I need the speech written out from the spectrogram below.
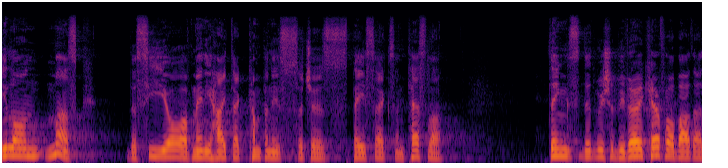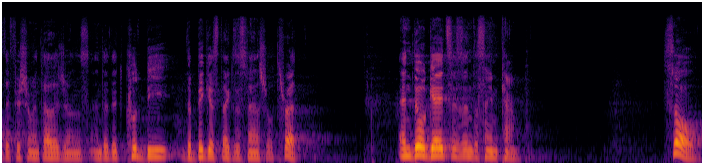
Elon Musk, the CEO of many high tech companies such as SpaceX and Tesla, thinks that we should be very careful about artificial intelligence and that it could be the biggest existential threat. And Bill Gates is in the same camp. So,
